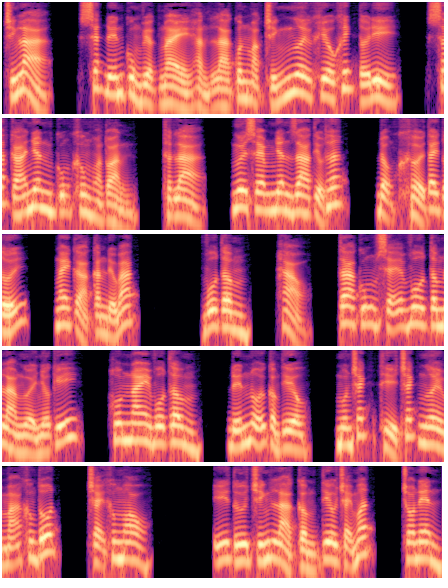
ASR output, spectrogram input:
Chính là, xét đến cùng việc này hẳn là quân mặc chính ngươi khiêu khích tới đi, sát cá nhân cũng không hoàn toàn, thật là, ngươi xem nhân ra tiểu thất, động khởi tay tới, ngay cả căn đều bác. Vô tâm, hảo, ta cũng sẽ vô tâm làm người nhớ kỹ, hôm nay vô tâm, đến nỗi cầm tiêu, muốn trách thì trách ngươi mã không tốt, chạy không mau. Ý tứ chính là cầm tiêu chạy mất, cho nên.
